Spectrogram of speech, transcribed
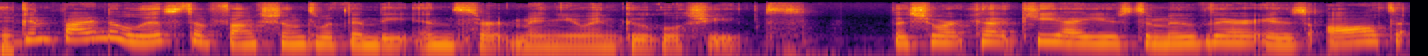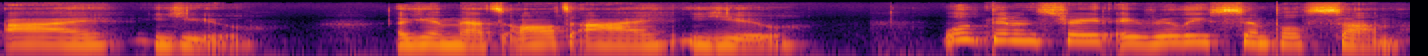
You can find a list of functions within the Insert menu in Google Sheets. The shortcut key I use to move there is Alt-I-U. Again, that's Alt-I-U. We'll demonstrate a really simple sum.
